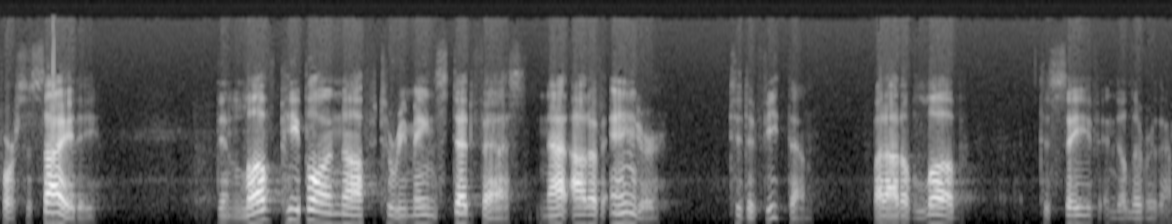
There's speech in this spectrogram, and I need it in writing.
for society, then love people enough to remain steadfast, not out of anger to defeat them, but out of love to save and deliver them.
